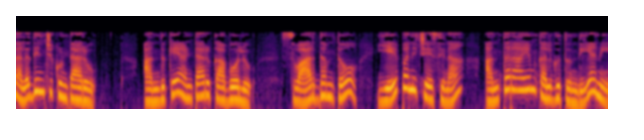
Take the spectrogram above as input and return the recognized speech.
తలదించుకుంటారు. అందుకే అంటారు కాబోలు స్వార్థంతో ఏ పని చేసినా అంతరాయం కలుగుతుంది అని.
